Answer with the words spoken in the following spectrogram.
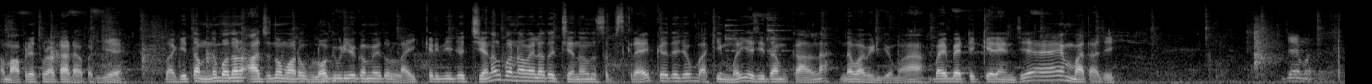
આમ આપણે થોડા ટાટા પડીએ. બાકી તમને બધાનો આજનો મારો વ્લોગ વીડિયો ગમે તો લાઈક કરી દેજો. ચેનલ પર નવેલા તો ચેનલને સબસ્ક્રાઈબ કરી દેજો. બાકી મળીએ સીધા કાલના નવા વિડીયોમાં bye bye take care and જય માતાજી. જય માતા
